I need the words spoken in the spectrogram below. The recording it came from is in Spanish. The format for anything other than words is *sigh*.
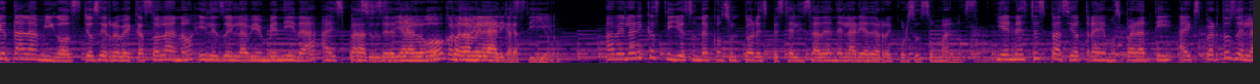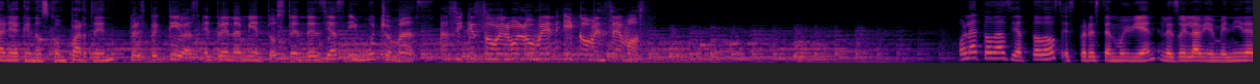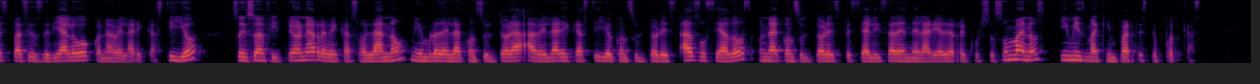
¿Qué tal amigos? Yo soy Rebeca Solano y les doy la bienvenida a Espacios, de, Diálogo con Abelari Castillo. Abelari Castillo es una consultora especializada en el área de recursos humanos y en este espacio traemos para ti a expertos del área que nos comparten perspectivas, entrenamientos, tendencias y mucho más. Así que sube el volumen y comencemos. Hola a todas y a todos, espero estén muy bien. Les doy la bienvenida a Espacios de Diálogo con Abelari Castillo. Soy su anfitriona, Rebeca Solano, miembro de la consultora Abelari Castillo Consultores Asociados, una consultora especializada en el área de recursos humanos y misma que imparte este podcast.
